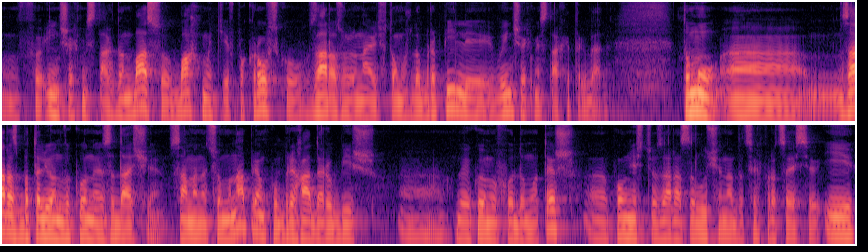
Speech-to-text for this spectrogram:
в інших містах Донбасу, Бахмуті, в Покровську, зараз уже навіть в тому ж Добропіллі, в інших містах і так далі. Тому е, зараз батальйон виконує задачі саме на цьому напрямку. Бригада Рубіж, е, до якої ми входимо, теж е, повністю зараз залучена до цих процесів. І е,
